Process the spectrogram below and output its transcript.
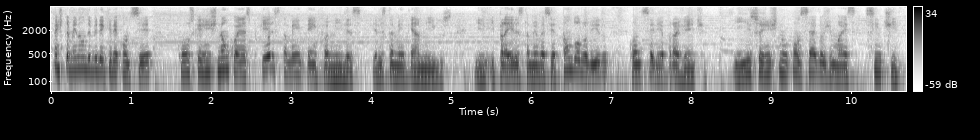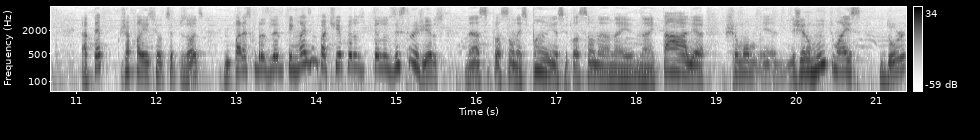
a gente também não deveria querer acontecer com os que a gente não conhece, porque eles também têm famílias, eles também têm amigos, e, e para eles também vai ser tão dolorido quanto seria pra gente. E isso a gente não consegue hoje mais sentir. Até já falei isso em outros episódios, me parece que o brasileiro tem mais empatia pelos, pelos estrangeiros. Né? A situação na Espanha, a situação na, na, na Itália, chamou, eh, gerou muito mais dor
